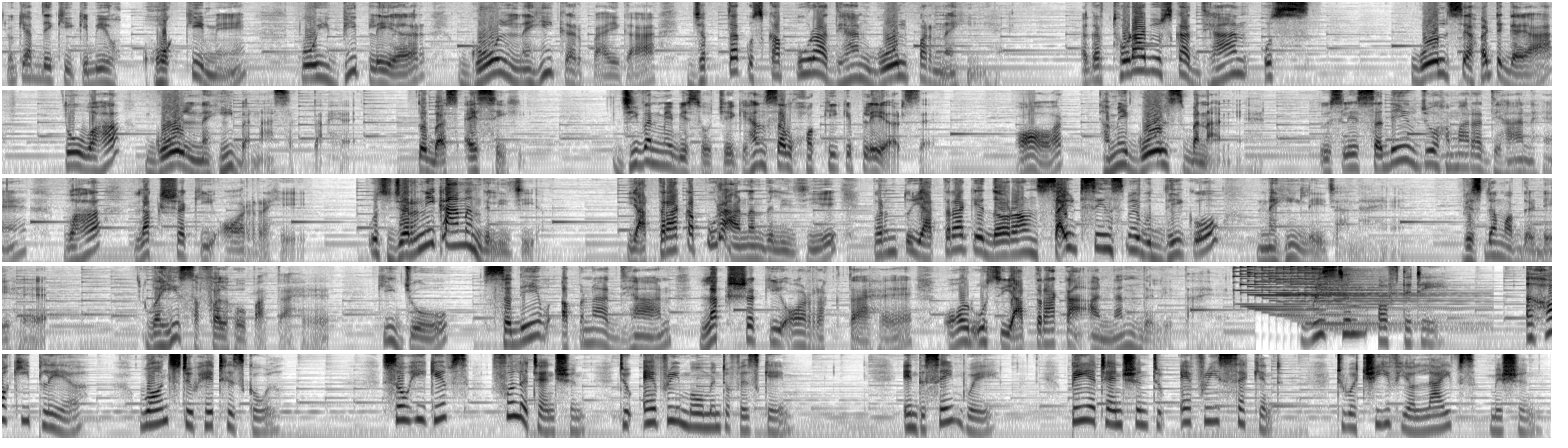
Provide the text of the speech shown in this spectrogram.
क्योंकि आप देखिए कि भी हॉकी में कोई भी प्लेयर गोल नहीं कर पाएगा जब तक उसका पूरा ध्यान गोल पर नहीं है। अगर थोड़ा भी उसका ध्यान उस गोल से हट गया तो वह गोल नहीं बना सकता है। तो बस ऐसे ही। जीवन में भी सोचे कि हम सब हॉकी के प्लेयर्स हैं और हमें गोल्स बनाने तो इसलिए सदैव जो हमारा ध्यान है, वह लक्ष्य की ओर रहे। उस जर्नी का आनंद लीजिए। यात्रा का पूरा आनंद लीजिए, परंतु यात्रा के दौरान साइट सीन्स में बुद्धि को नहीं ले जाना है। विजडम ऑफ़ द डे है। वही सफल हो पाता है कि जो सदैव अपना ध्यान लक्ष्य की ओर रखता है और उस यात्रा का आनंद लेता है Wisdom of the day A hockey player wants to hit his goal. So he gives full attention to every moment of his game. In the same way, pay attention to every second to achieve your life's mission.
